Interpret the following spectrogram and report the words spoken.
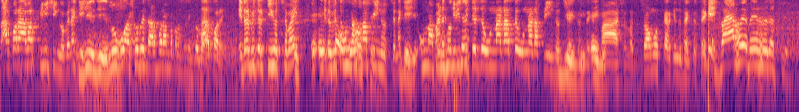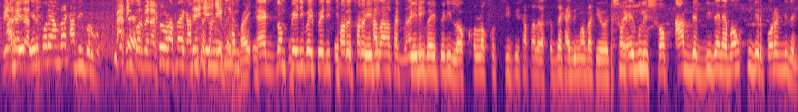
তারপরে আবার ফিনিশিং হবে নাকি? জি জি লুব ওয়াশ হবে তারপর আমরা প্রসেসিং করব। তারপরে? এটার ভিতর কি হচ্ছে ভাই? এটার ভিতর হচ্ছে। প্রিন্ট হচ্ছে নাকি? জি, জি, ওড়না মানে print থ্রি পিসের যে ওড়নাটা আছে ওড়নাটা প্রিন্ট হচ্ছে জি, জি। মাশাআল্লাহ চমৎকার কিন্তু থাকতেছে ড্রায়ার হয়ে বের হয়ে যাচ্ছে। বের আর হয়ে যাচ্ছে। এরপরে আমরা কাটিং করব। কাটিং করবেন আর কি। চলুন আপনাকে কাটিং যে সেকশন নিয়ে একদম- ভাই একদম পেডি বাই পেডি থরে থরে সাজানো থাকবে নাকি? পেডি বাই পেডি লক্ষ লক্ষ থ্রি পিস আপনাদের আজকে দেখাই দিব আমরা কীভাবে এগুলি সব আপডেট ডিজাইন এবং ঈদের পরের ডিজাইন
